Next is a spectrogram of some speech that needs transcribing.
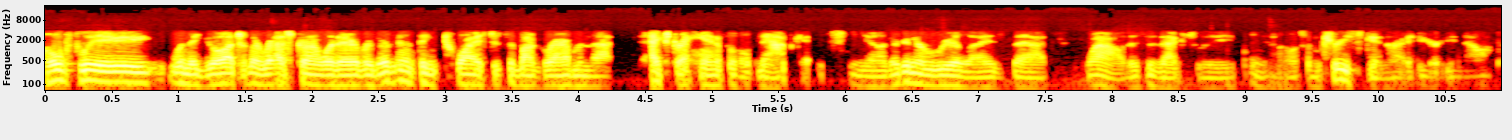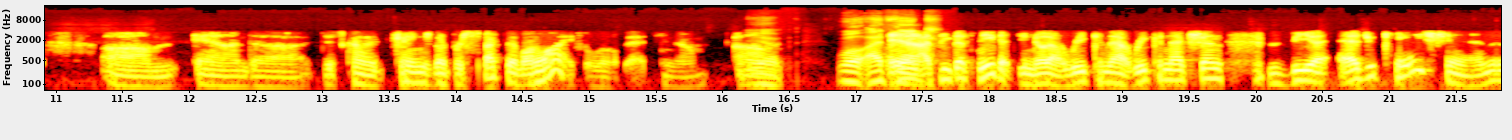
hopefully when they go out to the restaurant or whatever, they're going to think twice just about grabbing that extra handful of napkins. You know, they're going to realize that wow, this is actually you know some tree skin right here. You know, um, and uh, just kind of change their perspective on life a little bit. You know. Um, Yep. Well, I think and I think that's needed. You know that recon that reconnection via education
